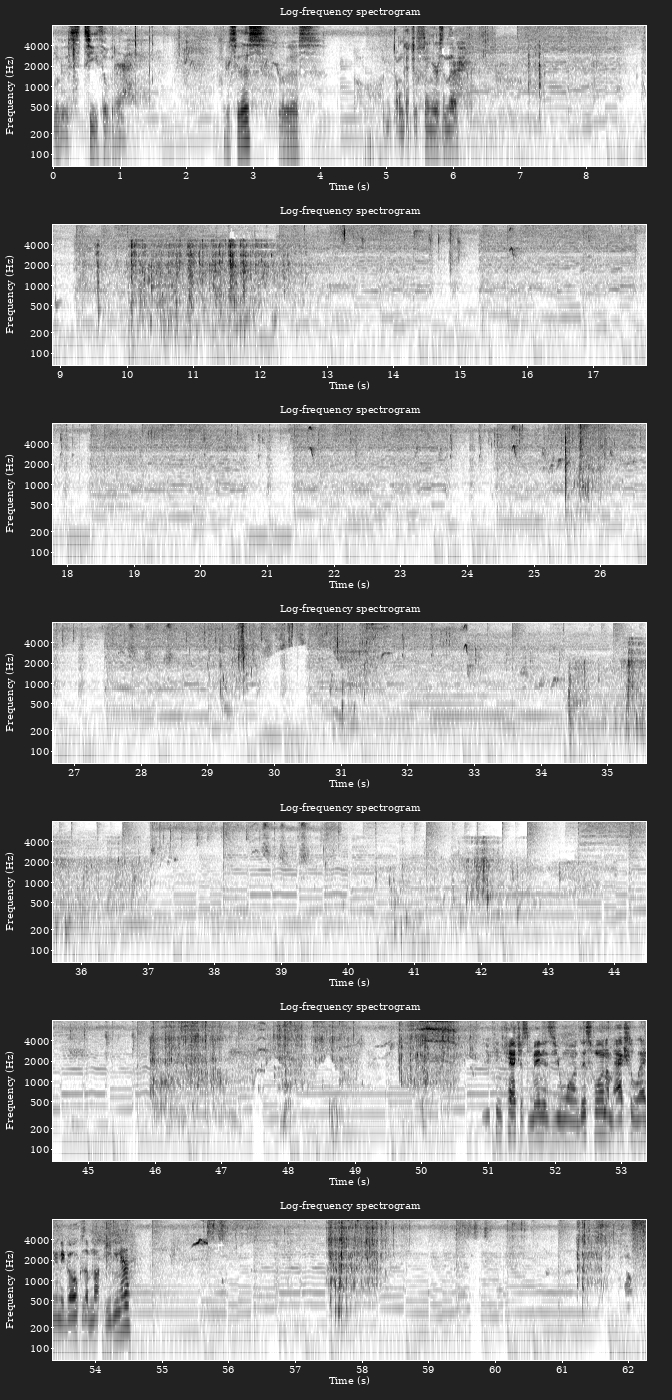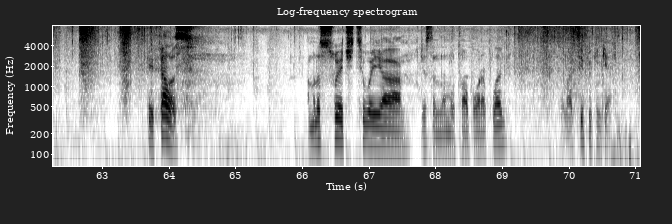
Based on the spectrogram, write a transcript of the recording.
Look at his teeth over there. You see this? Look at this. Oh, don't get your fingers in there. Can catch as many as you want. This one, I'm actually letting it go because I'm not eating her. Okay, fellas. I'm gonna switch to a uh, just a normal top water plug. So let's see if we can catch him.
